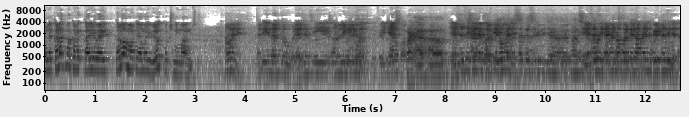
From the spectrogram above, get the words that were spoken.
અને કડકમાં કડક કાર્યવાહી કરવા માટે અમારી વિરોધ પક્ષની માંગ છે. હોય ને એટલે રદ કરવું પડે. એજન્સી અનલીગલી હોય. પણ અ, અ, એજન્સી ટાઈમે ભરતી ન હોય ને. સદસ્યની જે એજન્સી ટાઈમે ન ભરતી તો આપણે બીડ નથી દેતા.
